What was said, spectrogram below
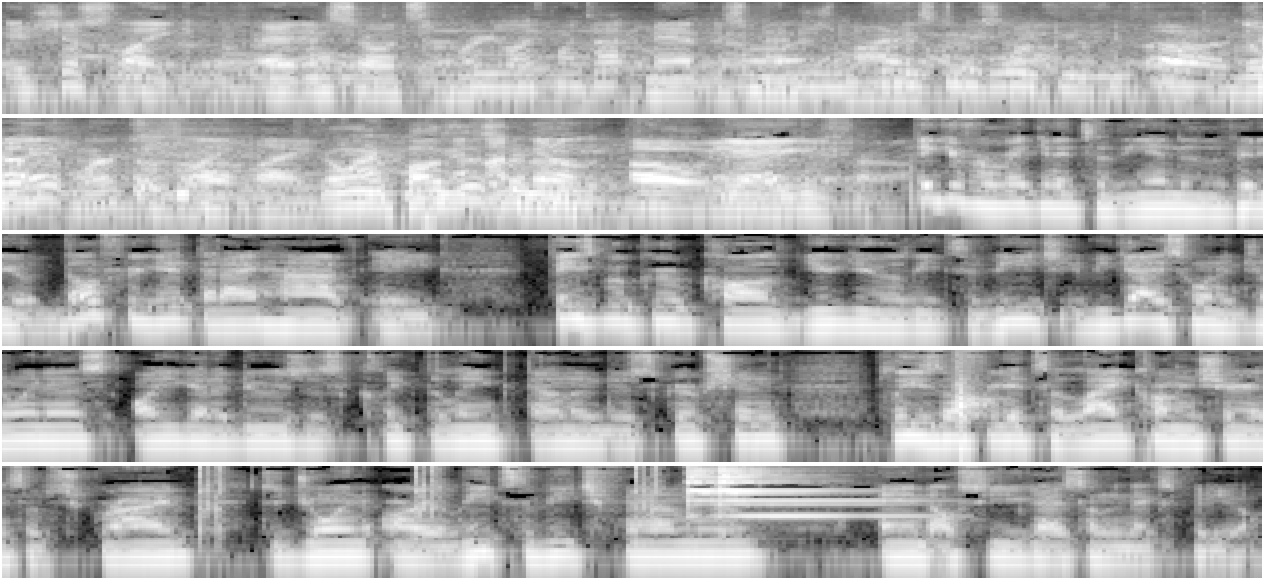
It's just like And, and so it's, What are your life points at? man, this man just minus two stuff. the way it works is like, Like, You want to pause this or I'm no? oh, yeah, yeah. you can just turn it off. Thank you for making it to the end of the video. Don't forget that I have a Facebook group called Yu-Gi-Oh! Elite Savij. If you guys want to join us, all you got to do is just click the link down in the description. Please don't forget to like, comment, share, and subscribe to join our Elite Savij family. And I'll see you guys on the next video.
